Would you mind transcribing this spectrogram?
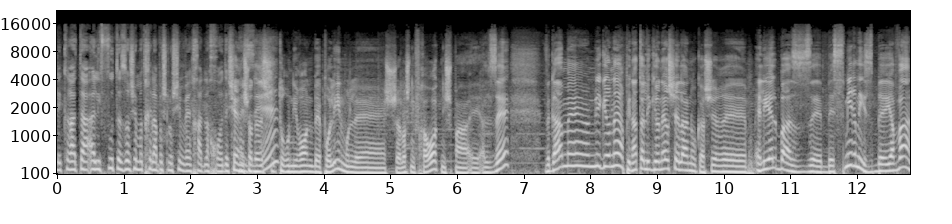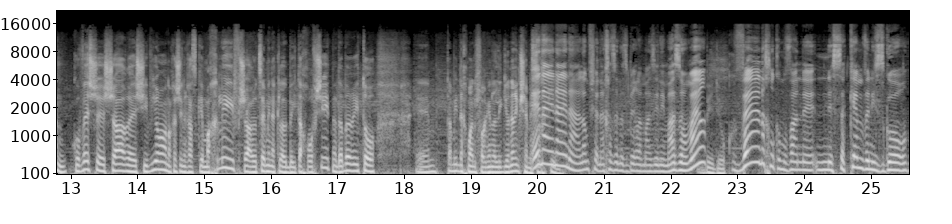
לקראת האליפות הזו שמתחילה ב-31 לחודש כן, יש עוד. איזשהו טורנירון בפולין מול שלוש נבחרות, נשמע על זה. וגם אה, ליגיונר, פינת הליגיונר שלנו, כאשר אה, אלי אלבז אה, בסמירניס ביוון, כובש שער שוויון אחרי שנכנס כמחליף, שער יוצא מן הכלל בעיטה חופשית, נדבר איתו. תמיד נחמד לפרגן לליגיונרים כשהם משחקים. הנה, הנה, לא משנה, אחרי זה נסביר למאזינים מה זה אומר. בדיוק. ואנחנו כמובן נסכם ונסגור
